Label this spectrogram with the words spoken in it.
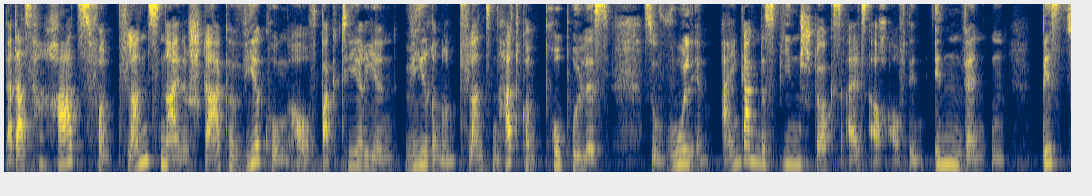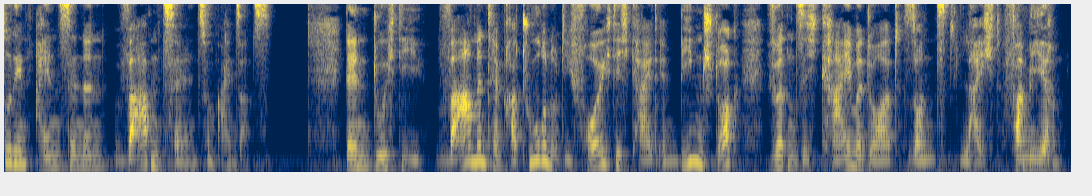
Da das Harz von Pflanzen eine starke Wirkung auf Bakterien, Viren und Pflanzen hat, kommt Propolis sowohl im Eingang des Bienenstocks als auch auf den Innenwänden bis zu den einzelnen Wabenzellen zum Einsatz. Denn durch die warmen Temperaturen und die Feuchtigkeit im Bienenstock würden sich Keime dort sonst leicht vermehren.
